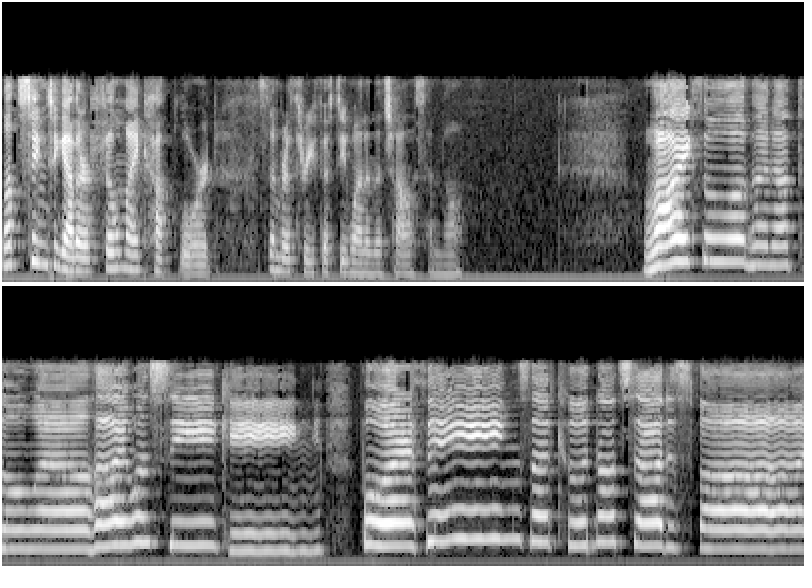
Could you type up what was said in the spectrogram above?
Let's sing together, Fill My Cup, Lord number 351 in the Chalice Hymnal. Like the woman at the well, I was seeking for things that could not satisfy.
